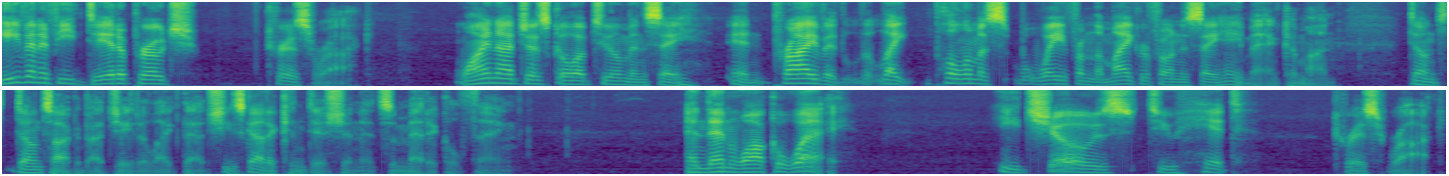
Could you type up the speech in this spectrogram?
even if he did approach Chris Rock, why not just go up to him and say in private like pull him away from the microphone and say, "Hey man, come on. Don't don't talk about Jada like that. She's got a condition. It's a medical thing." and then walk away. He chose to hit Chris Rock.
